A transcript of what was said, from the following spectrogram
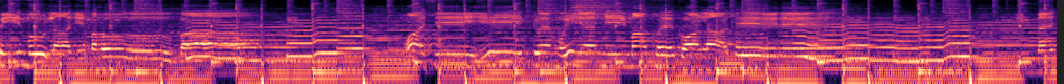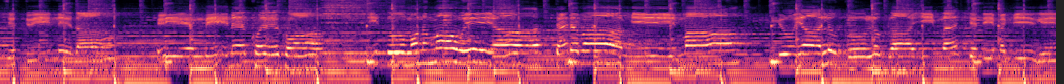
ခရီးမိုးလာခြင်းမဟုတ်ပါဝါရှိရီတွဲမွေးရမည်မခွဲခွာလာခဲ့တယ်ဒီမှချစ်တွေနေတာဖေးမီနဲ့ခွဲခွာဒီကိုမနမဝေးရတိုင်းတစ်ပါးမြေမှာကျူရလူကိုလူ ကဤမှချစ်တွေမပြေခင်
